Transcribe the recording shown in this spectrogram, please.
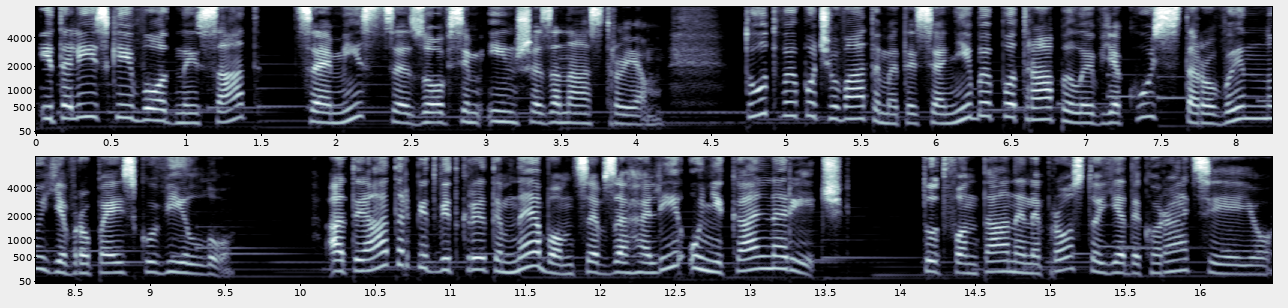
Італійський водний сад це місце зовсім інше за настроєм. Тут ви почуватиметеся, ніби потрапили в якусь старовинну європейську віллу. А театр під відкритим небом це взагалі унікальна річ. Тут фонтани не просто є декорацією,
